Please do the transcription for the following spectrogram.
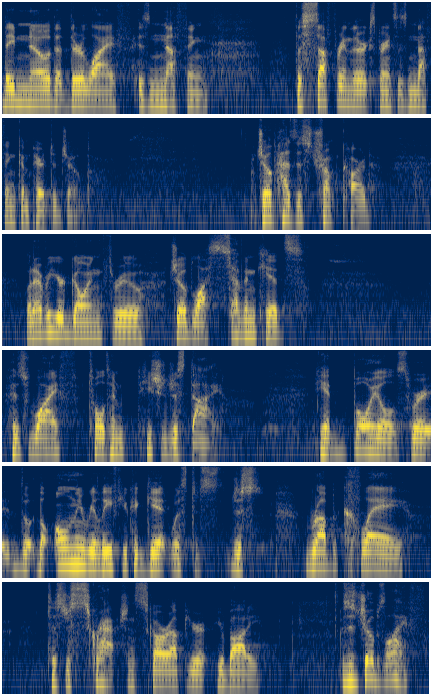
They know that their life is nothing, the suffering they're experiencing is nothing compared to Job. Job has this trump card. Whatever you're going through, Job lost seven kids. His wife told him he should just die. He had boils where the, the only relief you could get was to just rub clay to just scratch and scar up your, your body. This is Job's life.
